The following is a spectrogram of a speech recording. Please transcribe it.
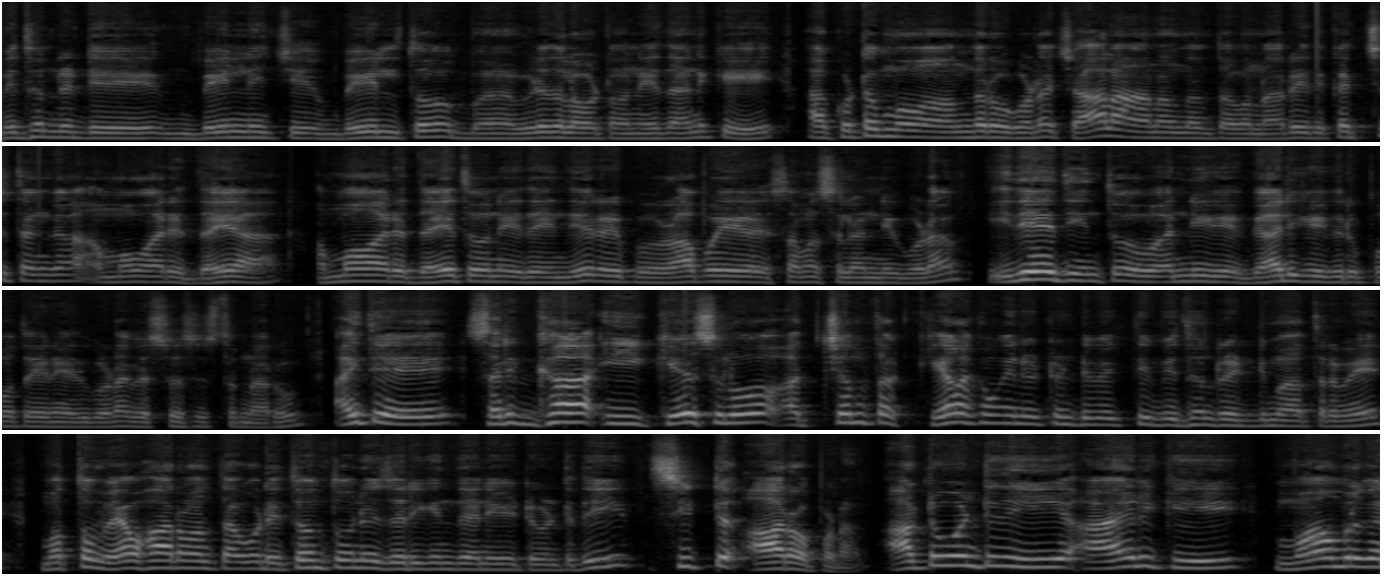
మిథున్ రెడ్డి బెయిల్ నుంచి బెయిల్తో విడుదలవటం అనే దానికి ఆ కుటుంబం అందరూ కూడా చాలా ఆనందంతో ఉన్నారు. ఇది ఖచ్చితంగా అమ్మవారి దయ అమ్మవారి దయతోనే ఇదైంది. రేపు రాబోయే సమస్యలన్నీ కూడా ఇదే దీంతో అన్ని గాలికి ఎగిరిపోతాయి అనేది కూడా విశ్వసిస్తున్నారు. అయితే సరిగ్గా ఈ కేసులో అత్యంత కీలకమైనటువంటి వ్యక్తి మిథున్ రెడ్డి మాత్రమే. మొత్తం వ్యవహారం అంతా కూడా ఇతనితోనే జరిగింది అనేటువంటిది సిట్ ఆరోపణ. అటువంటిది ఆయనకి మామూలుగా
